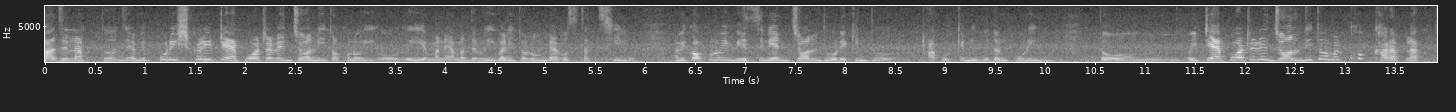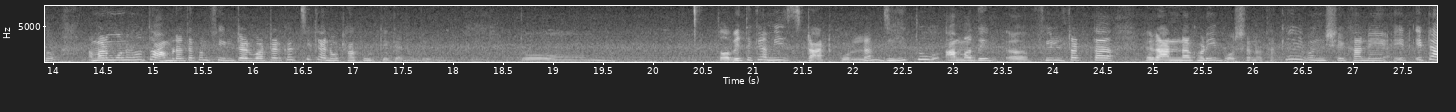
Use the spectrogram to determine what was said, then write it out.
বাজে লাগতো যে আমি পরিষ্কারই ট্যাপ ওয়াটারের জলই তখন ওই ওই মানে আমাদের ওই বাড়িতে ওরকম ব্যবস্থা ছিল। আমি কখনো ওই বেসিনের জল ধরে কিন্তু ঠাকুরকে নিবেদন করিনি। তো ওই ট্যাপ ওয়াটারের জল দিত আমার খুব খারাপ লাগতো। আমার মনে হতো আমরা তো এখন ফিল্টার ওয়াটার খাচ্ছি, কেন ঠাকুরকে কেন দেব তো, তবে থেকে আমি স্টার্ট করলাম, যেহেতু আমাদের ফিল্টারটা রান্নাঘরেই বসানো থাকে এবং সেখানে এটা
